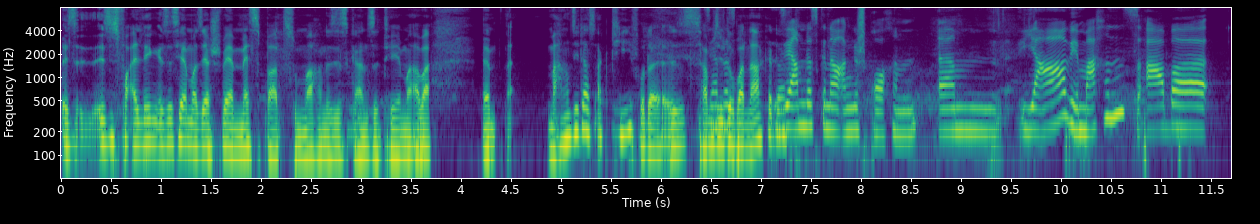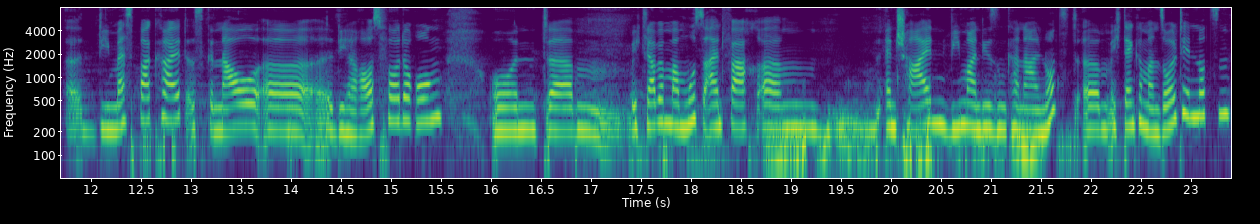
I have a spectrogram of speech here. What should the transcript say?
Es, es ist vor allen Dingen, es ist ja immer sehr schwer messbar zu machen, dieses ganze Thema. Aber ähm, Machen Sie das aktiv oder ist, haben Sie, Sie darüber nachgedacht? Sie haben das genau angesprochen. Ähm, ja, wir machen's, aber die Messbarkeit ist genau äh, die Herausforderung. Und ähm, ich glaube, man muss einfach ähm, entscheiden, wie man diesen Kanal nutzt. Ähm, ich denke, man sollte ihn nutzen.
